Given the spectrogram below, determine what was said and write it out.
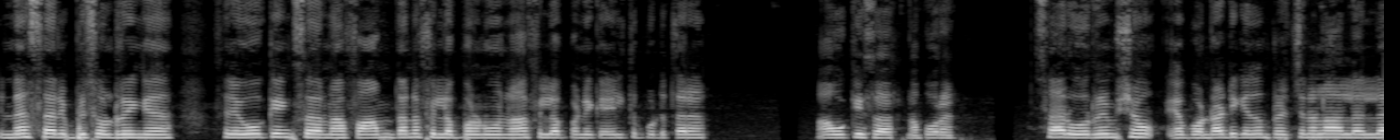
என்ன சார் இப்படி சொல்கிறீங்க சரி ஓகேங்க சார். நான் ஃபார்ம் தானே ஃபில்அப் பண்ணணும். நான் ஃபில்அப் பண்ணி கையெழுத்து போட்டு தரேன். ஆ ஓகே சார். நான் போகிறேன் சார் ஒரு நிமிஷம். என் பொண்டாட்டிக்கு எதுவும் பிரச்சனைலாம் இல்லைல்ல.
